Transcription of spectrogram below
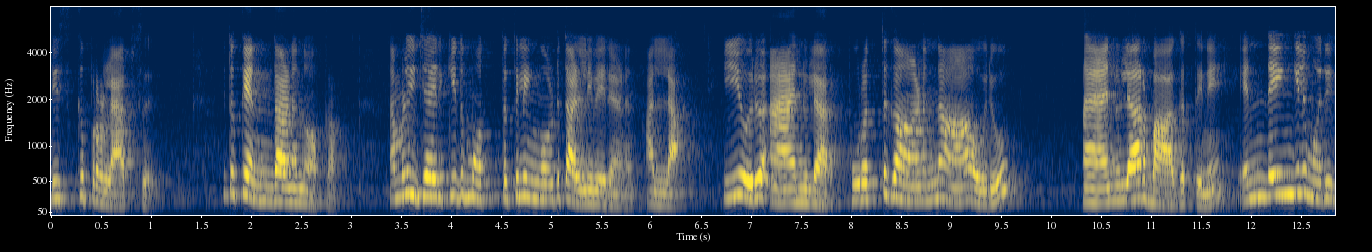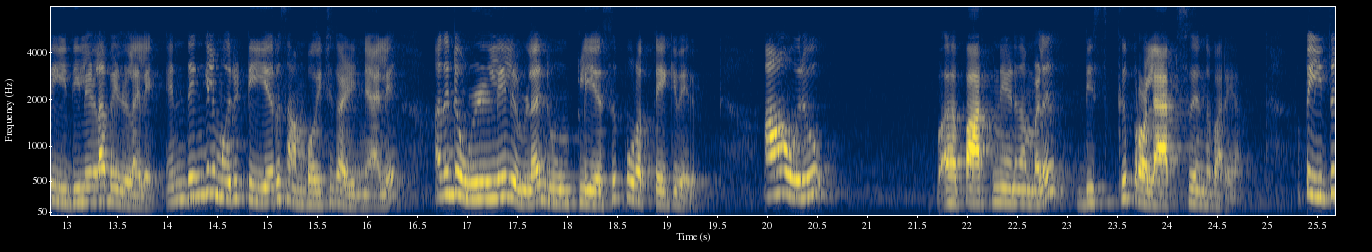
ഡിസ്ക് പ്രൊലാപ്സ് ഇതൊക്കെ എന്താണെന്ന് നോക്കാം. നമ്മൾ വിചാരിക്കും ഇത് മൊത്തത്തിൽ ഇങ്ങോട്ട് തള്ളി വരികയാണ്. അല്ല ഈ ഒരു ആനുലാർ പുറത്ത് കാണുന്ന ആ ഒരു ആനുലാർ ഭാഗത്തിന് എന്തെങ്കിലും ഒരു രീതിയിലുള്ള വിള്ളൽ എന്തെങ്കിലും ഒരു ടിയർ സംഭവിച്ചു കഴിഞ്ഞാൽ അതിന്റെ ഉള്ളിലുള്ള ന്യൂക്ലിയസ് പുറത്തേക്ക് വരും. ആ ഒരു പാർട്ടിനെയാണ് നമ്മൾ ഡിസ്ക് പ്രൊലാപ്സ് എന്ന് പറയാം. അപ്പോൾ ഇത്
